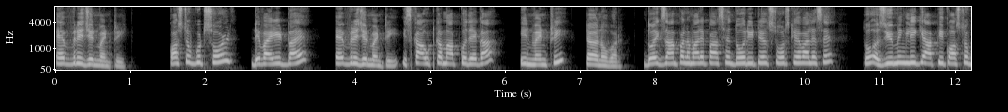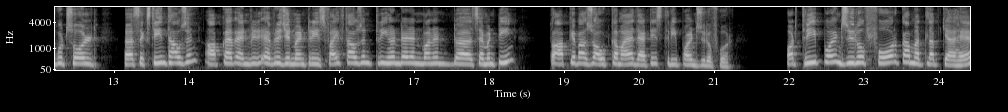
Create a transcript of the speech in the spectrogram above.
average inventory cost of good sold divided by average inventory इसका आउटकम आपको देगा इन्वेंट्री टर्नओवर दो एग्जांपल हमारे पास हैं, दो रिटेल स्टोर्स के हवाले से। तो अज्यूमिंगली कि आपकी cost of good sold sixteen thousand आपका average inventory is five thousand three hundred and one and seventeen तो आपके पास जो आउटकम आया that is three point zero four और 3.04 का मतलब क्या है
